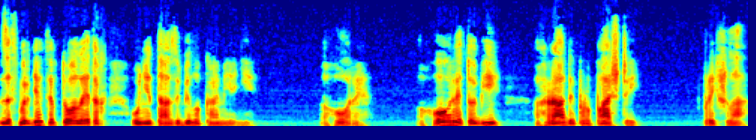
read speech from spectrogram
засмердяться в туалетах унітази білокам'яні. Горе, горе тобі, граде пропащий. Прийшла,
